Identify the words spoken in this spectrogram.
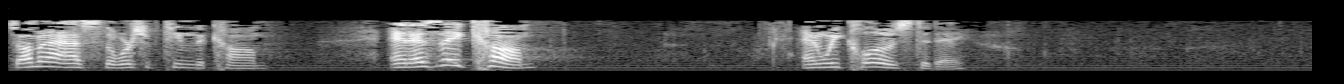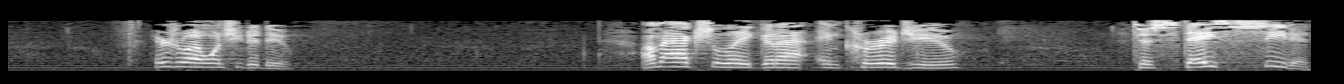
So I'm going to ask the worship team to come. And as they come, and we close today, here's what I want you to do. I'm actually going to encourage you to stay seated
